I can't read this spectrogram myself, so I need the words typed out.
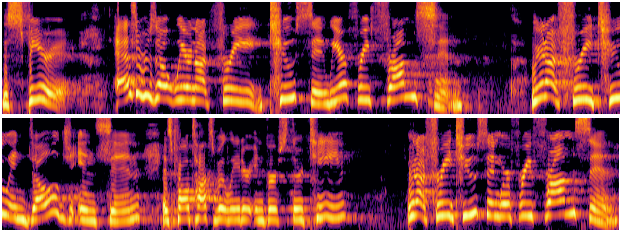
the Spirit. As a result, we are not free to sin, we are free from sin. We're not free to indulge in sin, as Paul talks about later in verse 13. We're not free to sin, we're free from sin.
